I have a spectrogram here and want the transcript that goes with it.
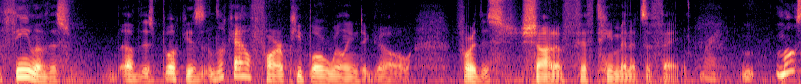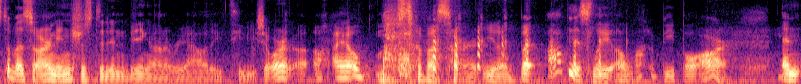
theme of this of this book is look how far people are willing to go for this shot of 15 minutes of fame. Right. Most of us aren't interested in being on a reality TV show, or uh, I hope most of us aren't, you know. But obviously, a lot of people are, and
